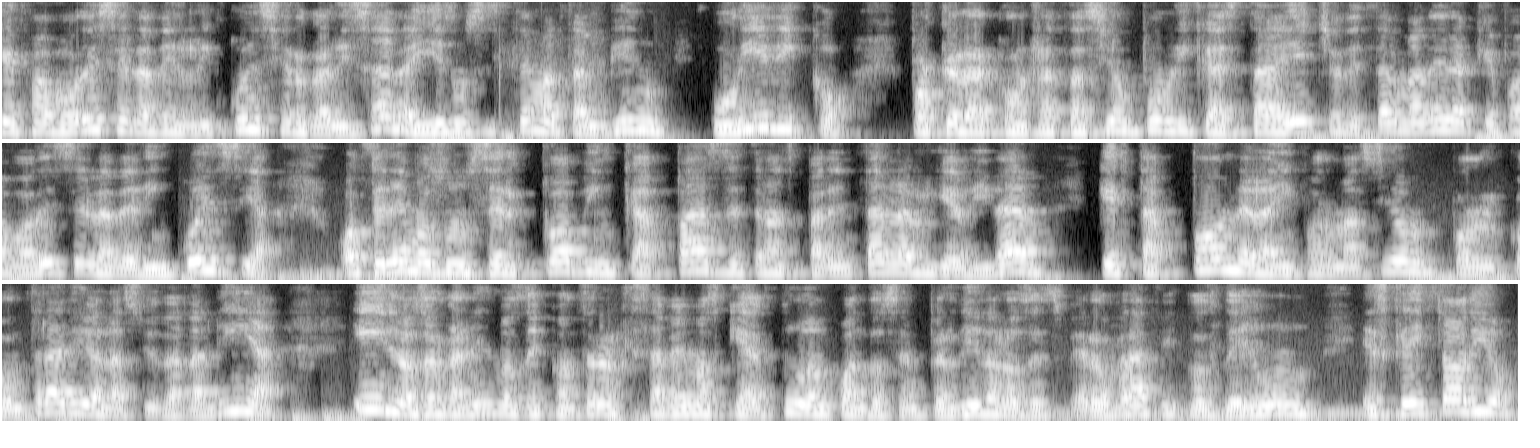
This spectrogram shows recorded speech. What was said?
que favorece la delincuencia organizada y es un sistema también jurídico, porque la contratación pública está hecha de tal manera que favorece la delincuencia. O tenemos un CERCOV incapaz de transparentar la realidad, que tapone la información, por el contrario, a la ciudadanía. Y los organismos de control que sabemos que actúan cuando se han perdido los esferográficos de un escritorio,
